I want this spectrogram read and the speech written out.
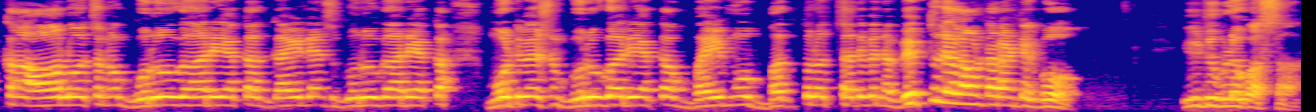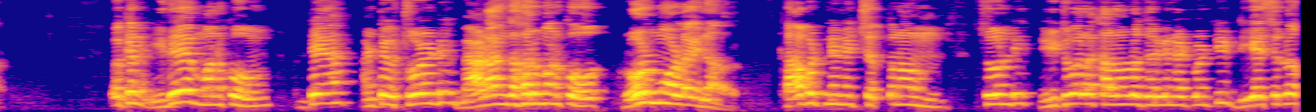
యొక్క ఆలోచన గురువు గారి యొక్క గైడెన్స్ గురువు గారి యొక్క మోటివేషన్ గురువు గారి యొక్క భయము భక్తులు చదివిన వ్యక్తులు ఎలా ఉంటారంటే గో యూట్యూబ్లోకి వస్తారు. ఓకే ఇదే మనకు అంటే అంటే చూడండి మేడం గారు మనకు రోల్ మోడల్ అయినారు. కాబట్టి నేను చెప్తున్నాను చూడండి ఇటీవల కాలంలో జరిగినటువంటి డిఎస్సిలో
